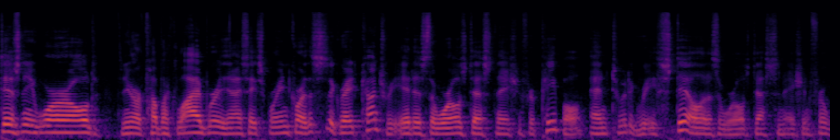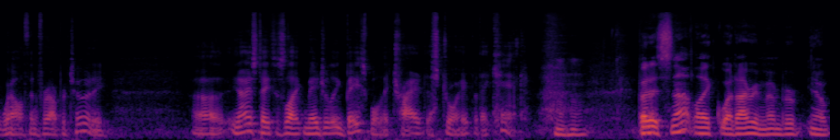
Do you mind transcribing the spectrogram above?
Disney World, the New York Public Library, the United States Marine Corps. This is a great country. It is the world's destination for people, and to a degree, still, it is the world's destination for wealth and for opportunity. Uh, the United States is like Major League Baseball. They try to destroy it, but they can't. Mhm. But it's not like what I remember, you know,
